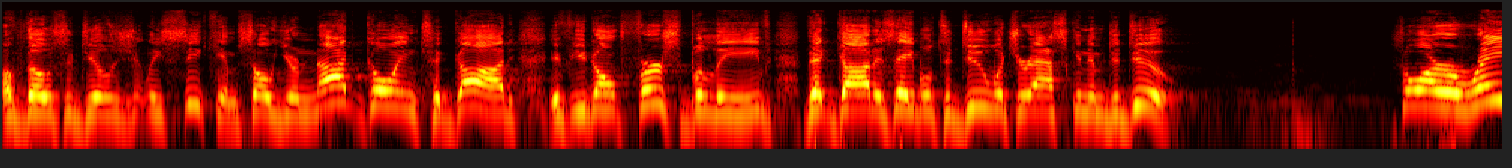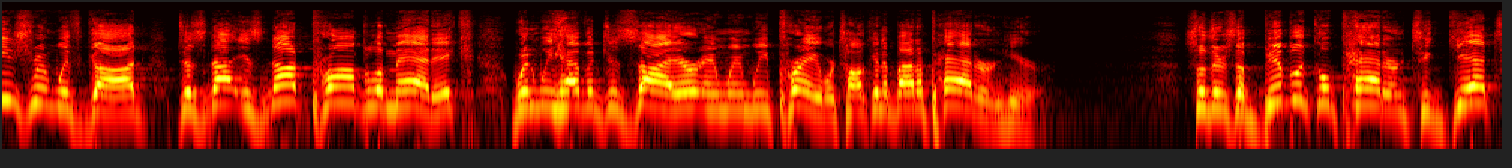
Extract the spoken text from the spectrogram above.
of those who diligently seek Him. So you're not going to God if you don't first believe that God is able to do what you're asking Him to do. So our arrangement with God does not, is not problematic when we have a desire and when we pray. We're talking about a pattern here. So there's a biblical pattern to get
